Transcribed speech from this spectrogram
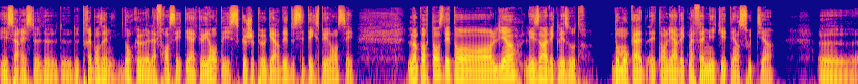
et ça reste de, de- de très bons amis. Donc euh, la France a été accueillante. Et ce que je peux garder de cette expérience, c'est l'importance d'être en lien les uns avec les autres. Dans mon cas, être en lien avec ma famille qui était un soutien euh,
